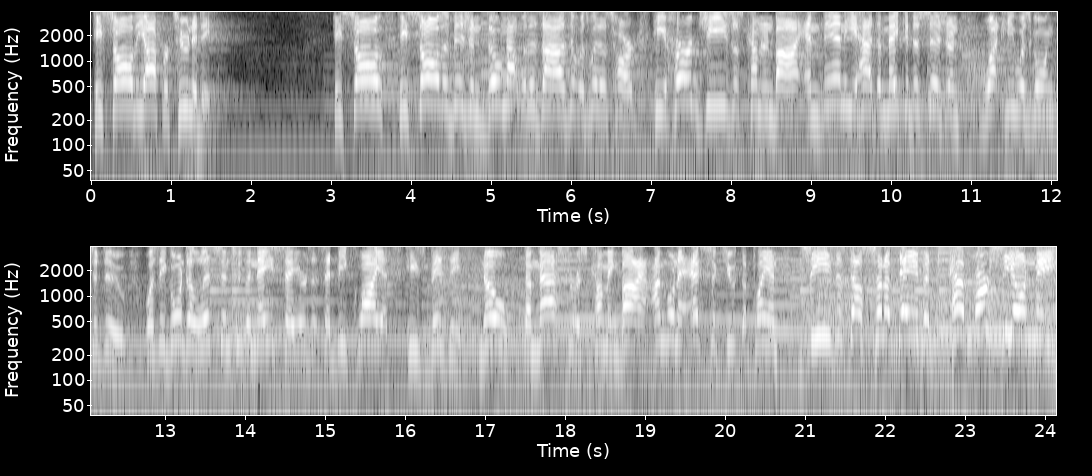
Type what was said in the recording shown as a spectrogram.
He saw the opportunity. He saw, he saw the vision, though not with his eyes, it was with his heart. He heard Jesus coming by, and then he had to make a decision what he was going to do. Was he going to listen to the naysayers that said, Be quiet, he's busy? No, the master is coming by. I'm going to execute the plan. Jesus, thou son of David, have mercy on me.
